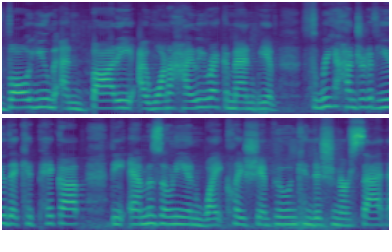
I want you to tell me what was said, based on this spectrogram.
volume and body, I wanna highly recommend, we have 300 of you that could pick up the Amazonian White Clay Shampoo and Conditioner set.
